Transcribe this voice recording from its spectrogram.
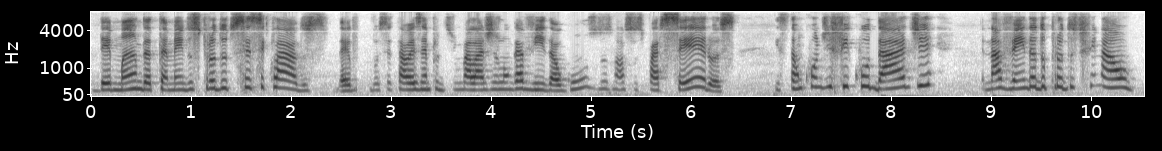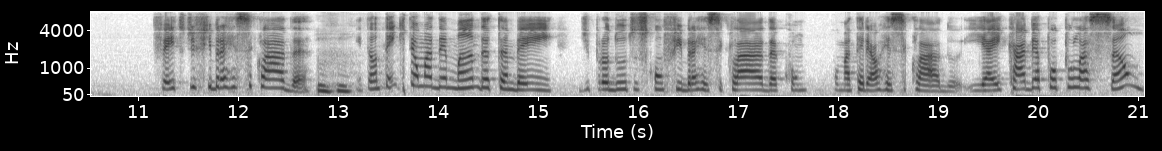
demanda também dos produtos reciclados. Daí você está o exemplo de embalagem de longa vida. Alguns dos nossos parceiros estão com dificuldade na venda do produto final, feito de fibra reciclada. Uhum. Então tem que ter uma demanda também de produtos com fibra reciclada, com, com material reciclado. E aí cabe à população,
